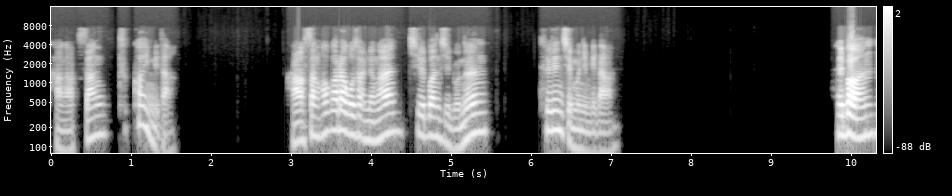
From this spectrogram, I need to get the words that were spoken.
강학상 특허입니다. 강학상 허가라고 설명한 7번 지문은 틀린 지문입니다. 1번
